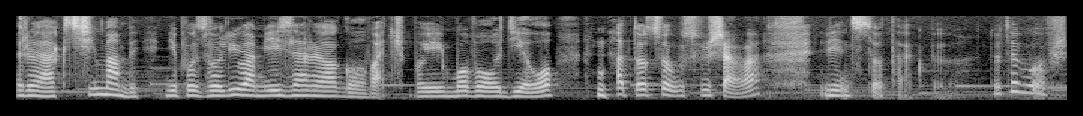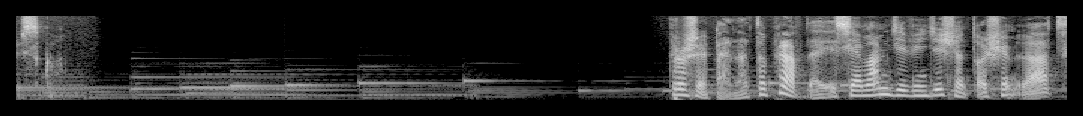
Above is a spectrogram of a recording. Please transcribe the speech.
reakcji mamy. Nie pozwoliłam jej zareagować, bo jej mowa odjęło na to, co usłyszała, więc to tak było. To to było wszystko. Proszę pana, to prawda jest. Ja mam 98 lat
